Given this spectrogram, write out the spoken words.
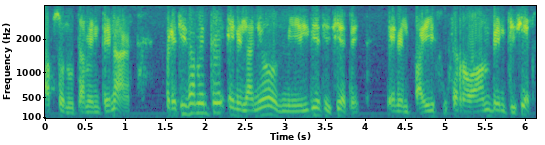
absolutamente nada. Precisamente en el año 2017 en el país se robaban 27.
